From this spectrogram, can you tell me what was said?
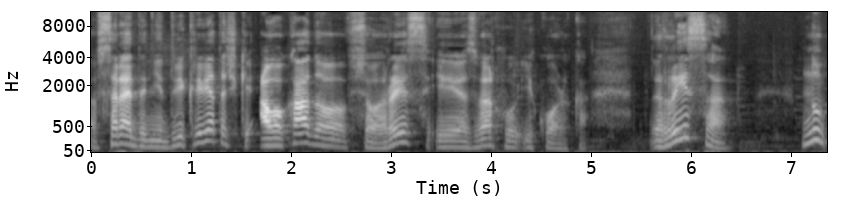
Всередині дві креветочки, авокадо, все, рис і зверху ікорка. Риса, ну,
